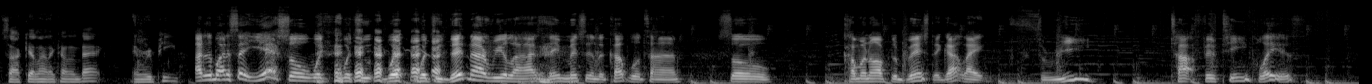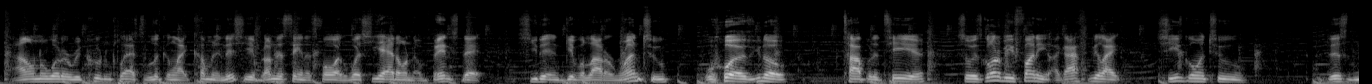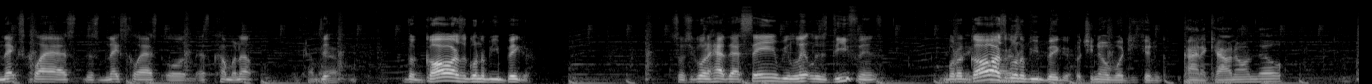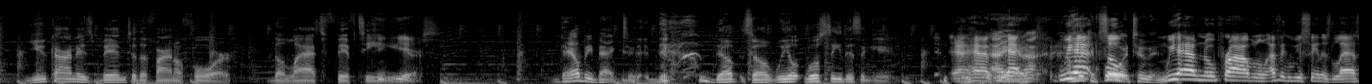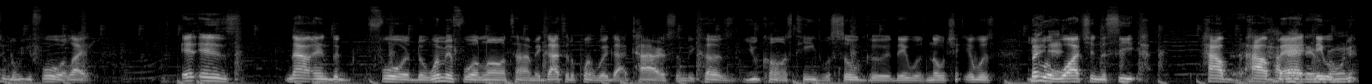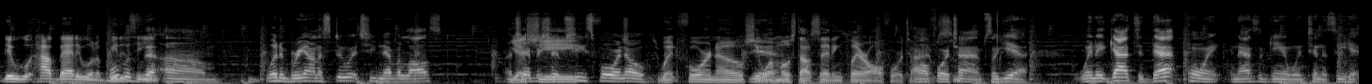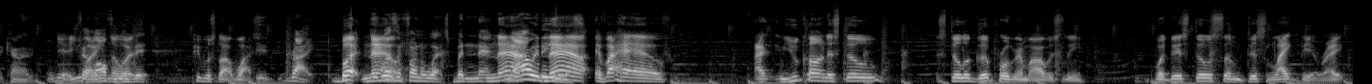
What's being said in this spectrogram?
South Carolina coming back and repeat. I was about to say, yeah. So what, what you what, what you did not realize, they mentioned a couple of times. So coming off the bench, they got like three top fifteen players. I don't know what her recruiting class is looking like coming in this year, but I'm just saying as far as what she had on the bench that she didn't give a lot of run to was, you know, top of the tier. So it's going to be funny. Like I feel like she's going to this next class, this next class or that's coming up. Coming the, up. The guards are going to be bigger. So she's going to have that same relentless defense, but the guards are going to be bigger. But you know what you can kind of count on though? UConn has been to the Final Four the last 15 Yeah. years. They'll be back too. They'll- so we'll we'll see this again. And have, we Hey, have, I- we I'm have looking so to it. we have no problem. I think we were saying this last week or the week before. Like it is now, and the for the women for a long time, it got to the point where it got tiresome because UConn's teams were so good. There was no. Ch- it was you But, were uh, watching to see how how, How bad, bad they they were were. be- They were how bad they were going to beat What was the team. the um? Wasn't Breanna Stewart? She never lost a Yeah, championship. she- She's four and zero She went four and zero. She Yeah. won most outstanding player all four times. all four times. So yeah, when it got to that point, and that's again when Tennessee had kind of yeah, you fell like, off you know a little what? bit. People start watching. Right. But now it wasn't fun to watch. But na- now, now, it is. now if I have, I, UConn is still still a good program, obviously, but there's still some dislike there, right?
